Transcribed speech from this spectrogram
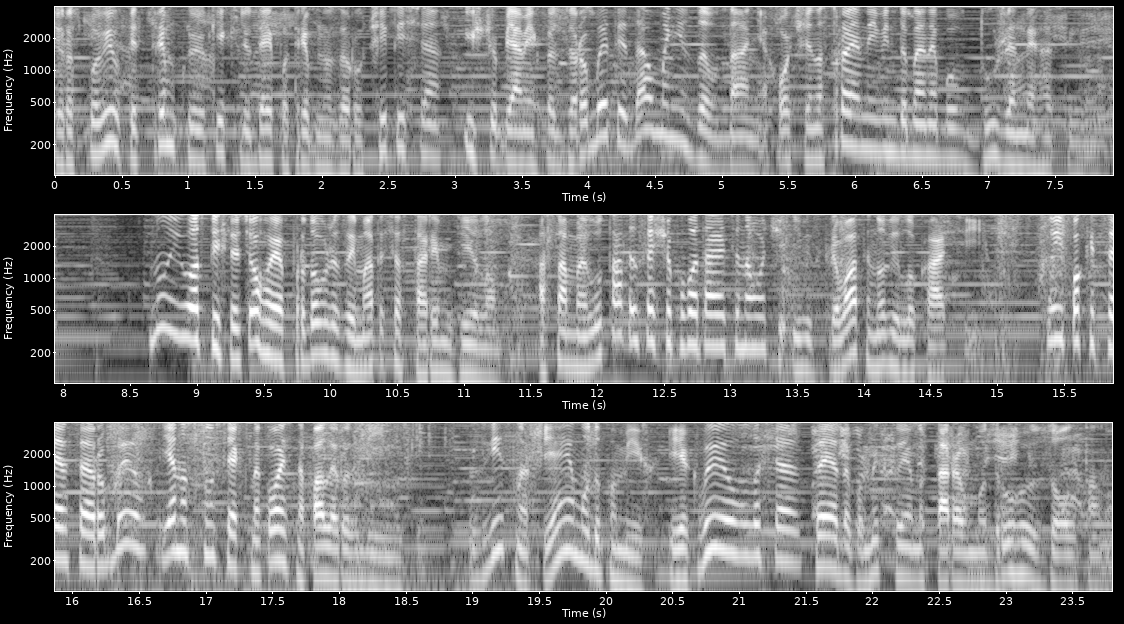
і розповів підтримкою яких людей потрібно заручитися. І щоб я міг підзаробити, дав мені завдання, хоч і настроєний він до мене був дуже негативно. Ну і от після цього я продовжу займатися старим ділом, а саме лутати все, що попадається на очі, і відкривати нові локації. Ну і поки це все робив, я наткнувся, як на когось напали розбійники. Звісно ж, я йому допоміг, і як виявилося, це я допоміг своєму старому другу Золтану.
